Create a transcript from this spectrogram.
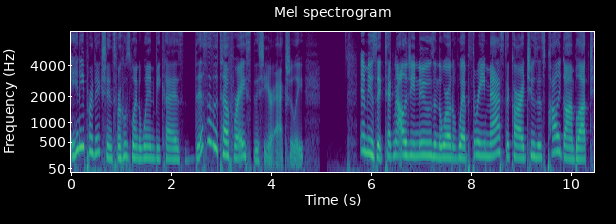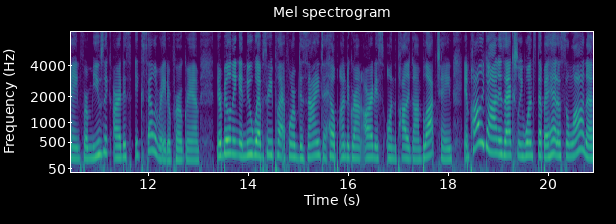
any predictions for who's going to win because this is a tough race this year, actually. In music technology news in the world of Web3, MasterCard chooses Polygon blockchain for Music Artist Accelerator program. They're building a new Web3 platform designed to help underground artists on the Polygon blockchain. And Polygon is actually one step ahead of Solana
